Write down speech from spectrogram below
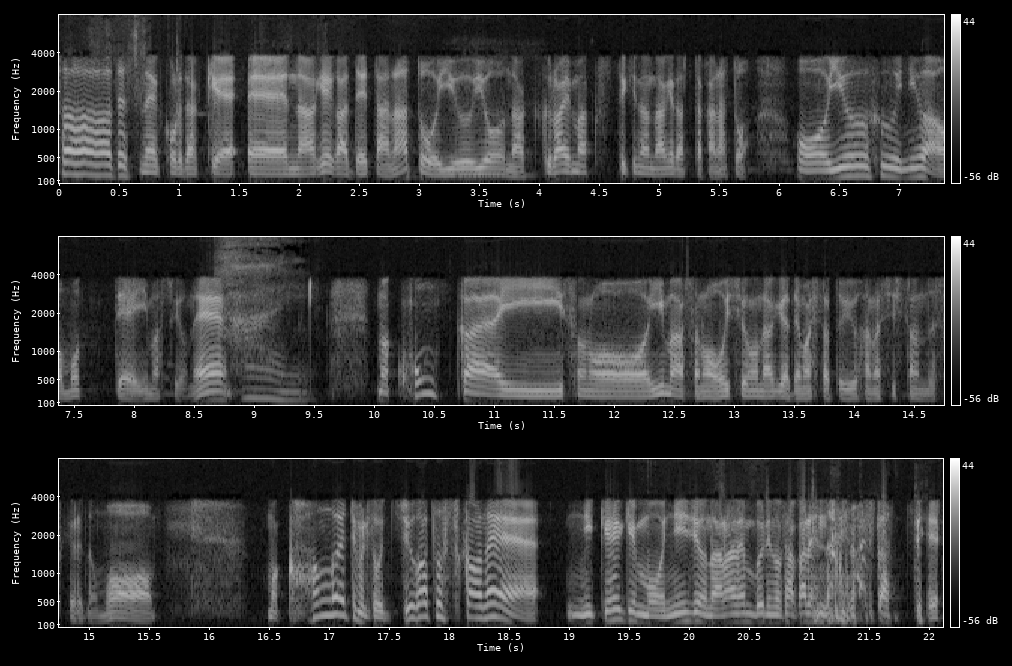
々ですね、これだけ、えー、投げが出たなというようなクライマックス的な投げだったかなというふうには思っていますよね。はい。まあ、今回、その、今、その、美味しいお投げが出ましたという話したんですけれども、まあ、考えてみると、10月2日ね、日経平均も27年ぶりの高値になりましたって、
